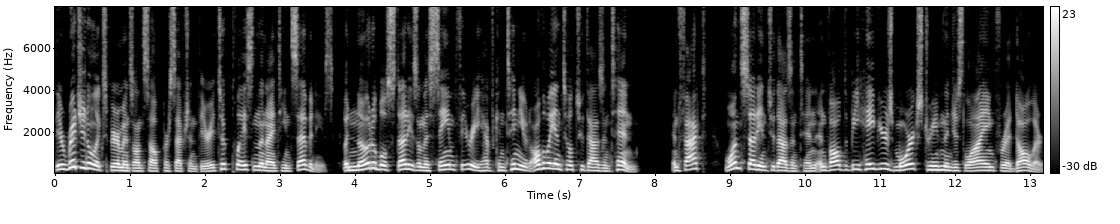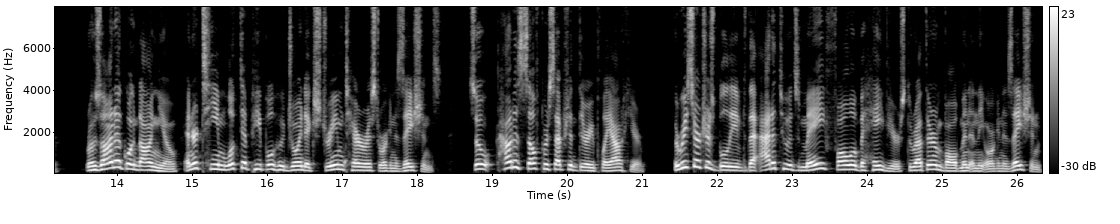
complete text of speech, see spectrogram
The original experiments on self perception theory took place in the 1970s, but notable studies on the same theory have continued all the way until 2010. In fact, one study in 2010 involved behaviors more extreme than just lying for a dollar. Rosanna Guadagno and her team looked at people who joined extreme terrorist organizations. So, how does self perception theory play out here? The researchers believed that attitudes may follow behaviors throughout their involvement in the organization.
